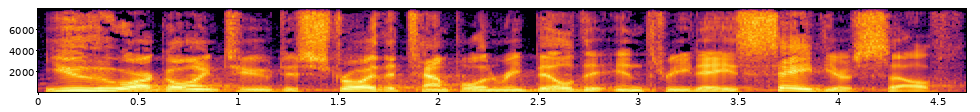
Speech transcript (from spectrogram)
You who are going to destroy the temple and rebuild it in three days, save yourself.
